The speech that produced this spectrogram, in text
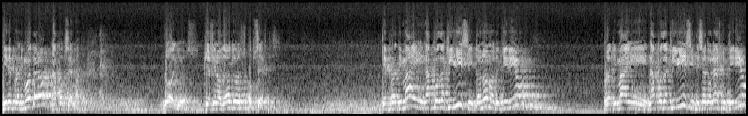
τι είναι προτιμότερο να πω ψέματα δόλιος ποιος είναι ο δόλιος ο ψεύτης. Και προτιμάει να αποδακυλήσει τον νόμο του Κυρίου προτιμάει να αποδακυλήσει τις εντολές του Κυρίου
